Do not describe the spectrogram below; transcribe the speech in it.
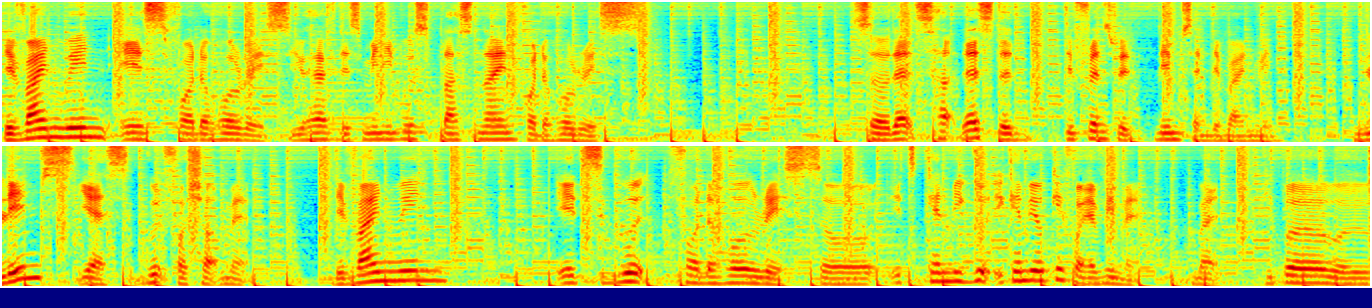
Divine Wind is for the whole race. You have this mini boost plus 9 for the whole race. So that's that's the difference with Glimpse and Divine Wind. Glimpse, yes, good for short map. Divine Wind, it's good for the whole race. So it can be good. It can be okay for every map, but people will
